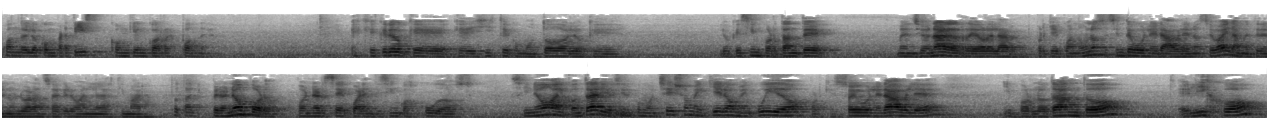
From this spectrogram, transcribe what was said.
cuando lo compartís con quien corresponde. Es que creo que, dijiste como todo lo que, lo que es importante mencionar alrededor de la... Porque cuando uno se siente vulnerable no se va a ir a meter en un lugar donde sabe que lo van a lastimar. Total. Pero no por ponerse 45 escudos, sino al contrario, decir como, che, yo me quiero, me cuido porque soy vulnerable y por lo tanto elijo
